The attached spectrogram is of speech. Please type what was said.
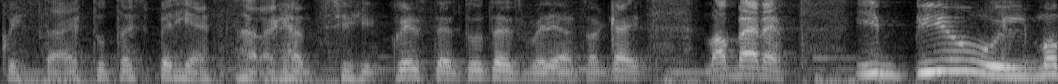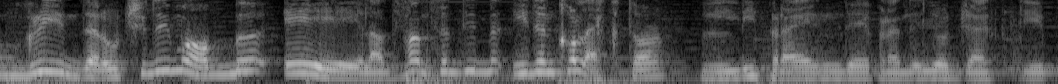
questa è tutta esperienza, ragazzi. Questa è tutta esperienza, ok? Va bene. In più il mob grinder uccide i mob e l'advanced hidden collector li prende, prende gli oggetti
